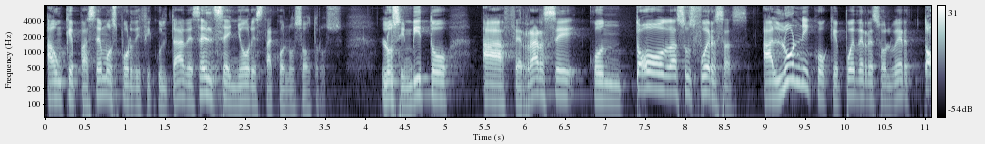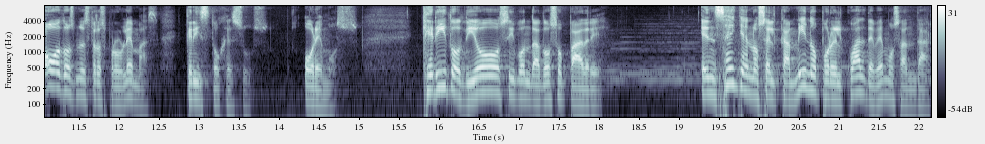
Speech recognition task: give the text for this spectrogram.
Aunque pasemos por dificultades, el Señor está con nosotros. Los invito a aferrarse con todas sus fuerzas al único que puede resolver todos nuestros problemas, Cristo Jesús. Oremos. Querido Dios y bondadoso Padre, enséñanos el camino por el cual debemos andar.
